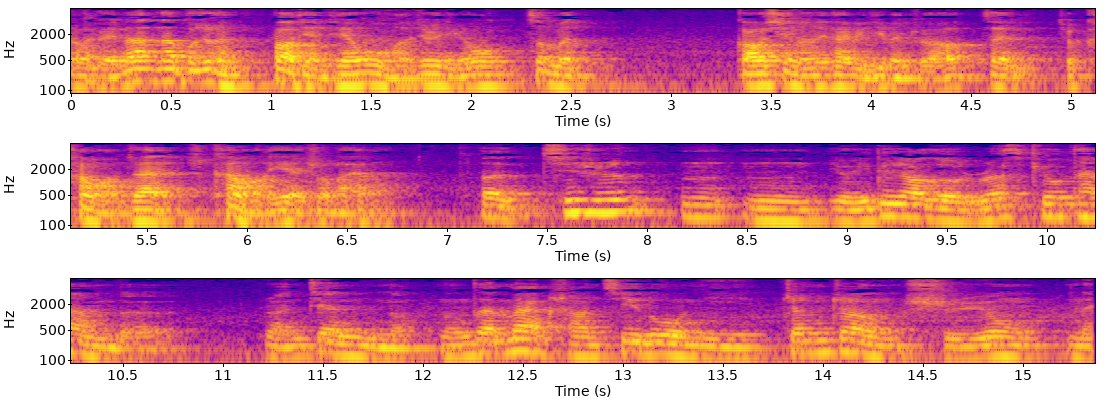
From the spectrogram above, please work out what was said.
OK，那那不是很暴殄天物吗？就是你用这么高性能的一台笔记本，主要在就看网站、看网页，说白了。呃，其实，嗯嗯，有一个叫做 Rescue Time 的软件能能在 Mac 上记录你真正使用哪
